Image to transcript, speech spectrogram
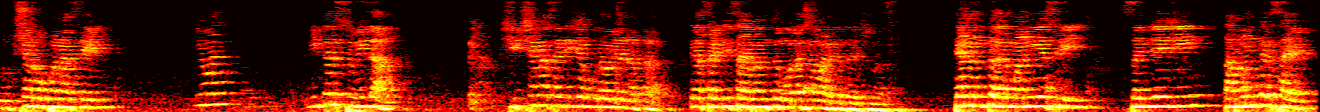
वृक्षारोपण असेल किंवा इतर सुविधा शिक्षणासाठी ज्या पुरवल्या जातात त्यासाठी साहेबांचं मोलाचं मार्गदर्शन असतं. त्यानंतर माननीय श्री संजयजी तामनकर साहेब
